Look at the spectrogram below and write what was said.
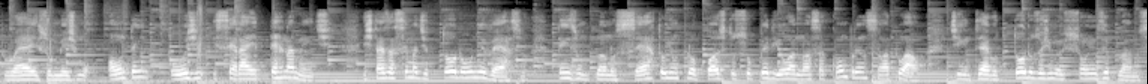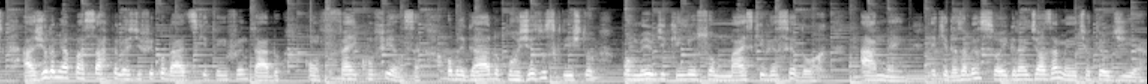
Tu és o mesmo ontem, hoje e será eternamente. Estás acima de todo o universo tens um plano certo e um propósito superior à nossa compreensão atual. Te entrego todos os meus sonhos e planos. Ajuda-me a passar pelas dificuldades que tenho enfrentado com fé e confiança. Obrigado por Jesus Cristo, por meio de quem eu sou mais que vencedor. Amém. E que Deus abençoe grandiosamente o teu dia.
